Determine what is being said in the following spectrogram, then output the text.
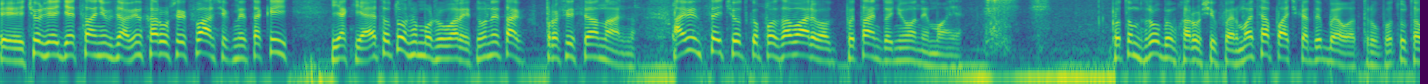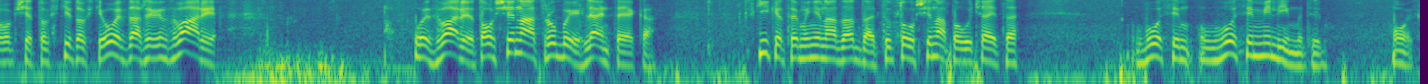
Е, чого ж я дядь Саню взяв? Він хороший сварщик, не такий, як я. Я то теж можу варити, але не так професіонально. А він все чітко позаварював, питань до нього немає. Потім зробимо хороші ферми. Оця пачка дебела труб. Отут взагалі товсті, товсті. Ось навіть він зварює. Ось зварює, товщина труби, гляньте яка. Скільки це мені треба віддати? Тут товщина виходить 8, 8 мм. Ось.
